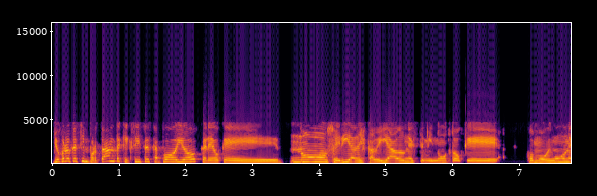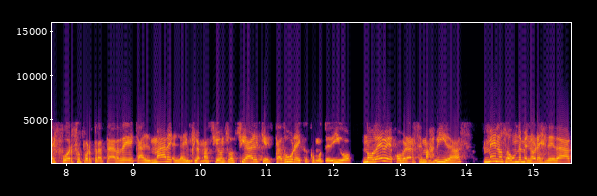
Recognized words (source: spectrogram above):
Yo creo que es importante que exista este apoyo, creo que no sería descabellado en este minuto que como en un esfuerzo por tratar de calmar la inflamación social que está dura y que, como te digo, no debe cobrarse más vidas, menos aún de menores de edad,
